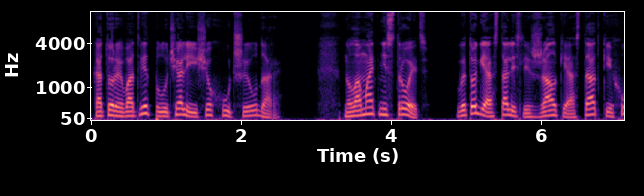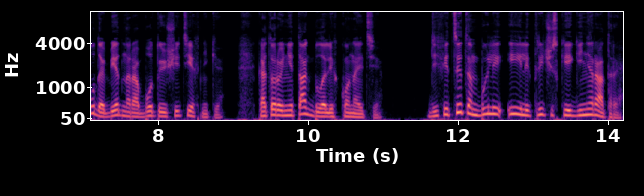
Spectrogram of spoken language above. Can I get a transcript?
которые в ответ получали еще худшие удары. Но ломать не строить. В итоге остались лишь жалкие остатки худо-бедно работающей техники, которую не так было легко найти. Дефицитом были и электрические генераторы.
